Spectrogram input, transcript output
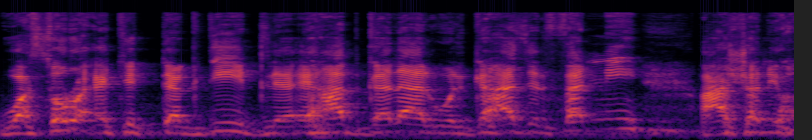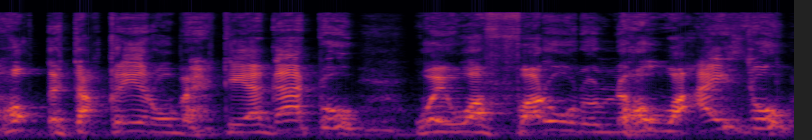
وسرعة التجديد لإيهاب جلال والجهاز الفني عشان يحط تقريره باحتياجاته ويوفروا له اللي هو عايزه.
